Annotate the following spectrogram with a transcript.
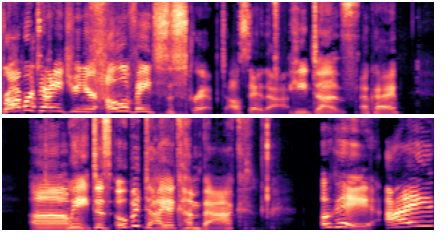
Robert Downey Jr. elevates the script. I'll say that. He does. Okay. Um, Wait, does Obadiah come back? Okay, I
